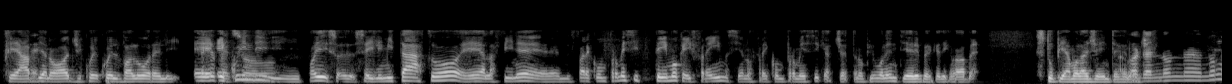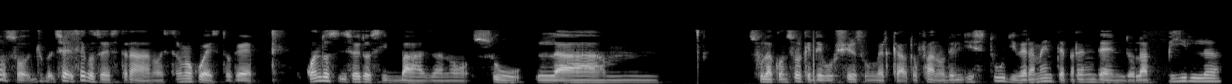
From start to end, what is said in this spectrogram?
che abbiano oggi que- quel valore lì. Eh, E, io e penso- quindi poi sei limitato e alla fine eh, nel fare compromessi temo che i frame siano fra i compromessi che accettano più volentieri perché dicono vabbè, stupiamo la gente. Che Guarda, non, non lo so, cioè, sai cosa è strano? È strano questo che quando di solito si basano sulla, mh, sulla console che deve uscire sul mercato, fanno degli studi veramente prendendo la pill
